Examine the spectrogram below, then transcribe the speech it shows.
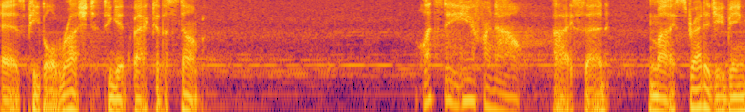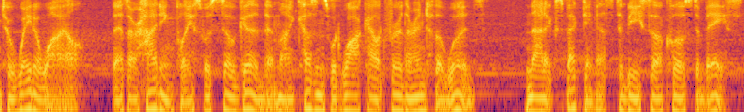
as people rushed to get back to the stump. Let's stay here for now, I said, my strategy being to wait a while, as our hiding place was so good that my cousins would walk out further into the woods, not expecting us to be so close to base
